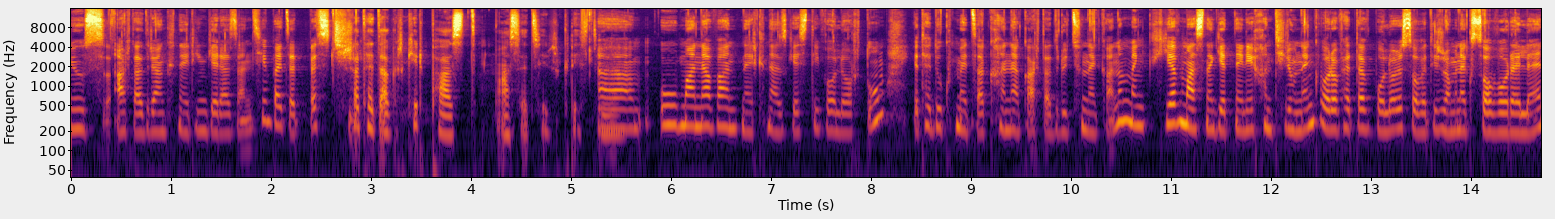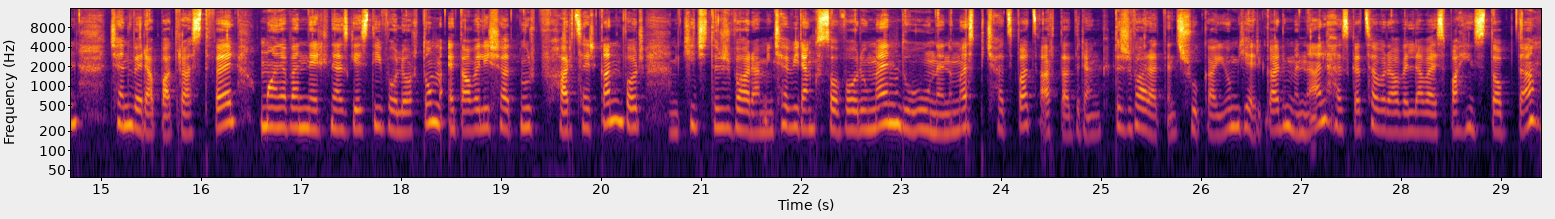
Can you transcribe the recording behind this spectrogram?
մյուս արտադրանքներին գերա գերազանցի, բայց այդպես չի։ Շատ հետաքրքիր փաստ ասեցիր Քրիստինա։ Ու մանավանդ ներքնազգեստի ոլորտում, եթե դուք մեծականակ արտադրություն եք անում, մենք եւ մասնագետների խնդիր ունենք, որովհետեւ բոլորը սովետի ժամանակ սովորել են, չեն վերապատրաստվել, ու մանավանդ ներքնազգեստի ոլորտում այդ ավելի շատ նուրբ հարցեր կան, որ մի քիչ դժվար է, ինչեւ իրանք սովորում են, դու ունենում ես փչացված արտադրանք։ Դժվար է տենց շուկայում երկար մնալ, հասկացա, որ ավելի լավ է այս պահին ստոպ տամ,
